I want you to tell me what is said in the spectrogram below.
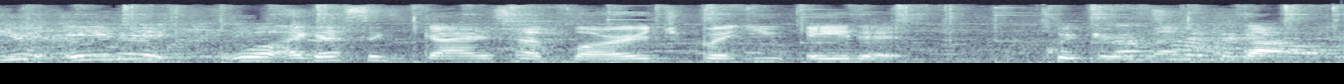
you ate it. Well, I guess the guys had large, but you ate it quicker than the guys.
